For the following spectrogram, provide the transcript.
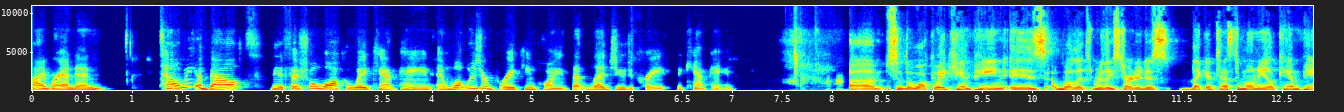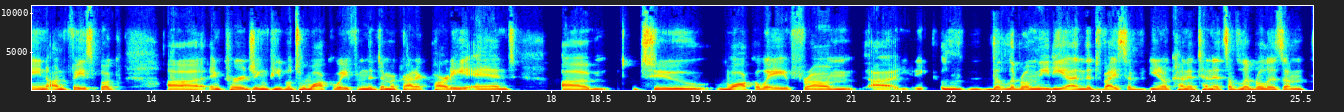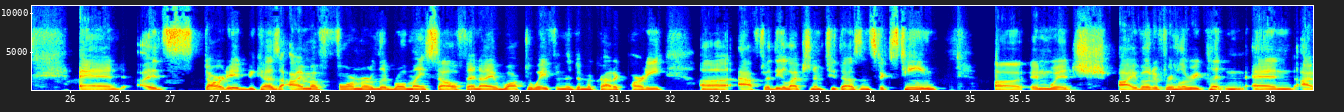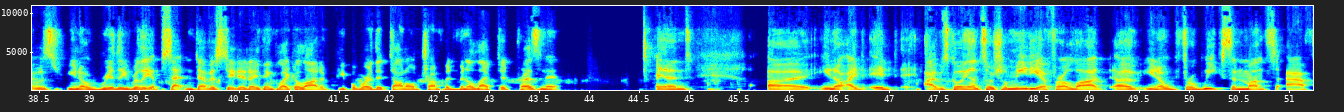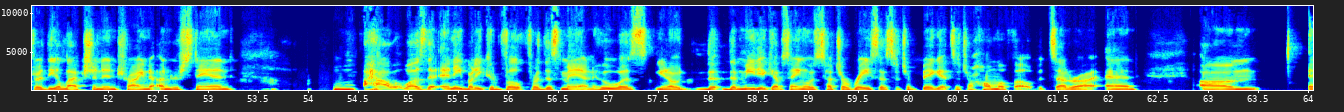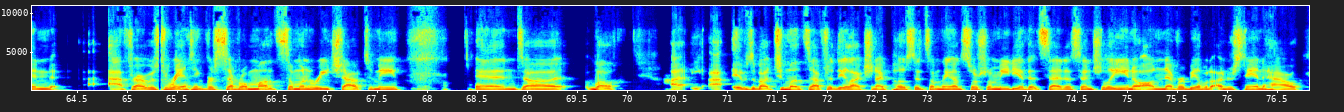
Hi, Brandon. Tell me about the official walkaway campaign and what was your breaking point that led you to create the campaign? Um, so the walkaway campaign is well, it really started as like a testimonial campaign on Facebook, uh, encouraging people to walk away from the Democratic Party and um, to walk away from uh, the liberal media and the divisive, you know, kind of tenets of liberalism. And it started because I'm a former liberal myself, and I walked away from the Democratic Party uh, after the election of 2016 uh, in which I voted for Hillary Clinton, and I was, you know, really, really upset and devastated. I think, like a lot of people, were that Donald Trump had been elected president, and uh, you know, I it I was going on social media for a lot of you know for weeks and months after the election and trying to understand how it was that anybody could vote for this man who was you know the, the media kept saying was such a racist such a bigot such a homophobe etc and um and after I was ranting for several months, someone reached out to me, and uh, well, I, I, it was about two months after the election. I posted something on social media that said essentially, you know, I'll never be able to understand how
